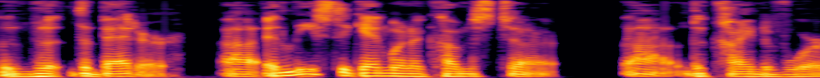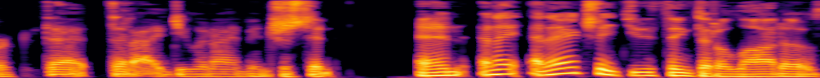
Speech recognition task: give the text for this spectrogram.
the, the better. Uh, at least again, when it comes to, uh, the kind of work that, that I do and I'm interested and, and I, and I actually do think that a lot of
